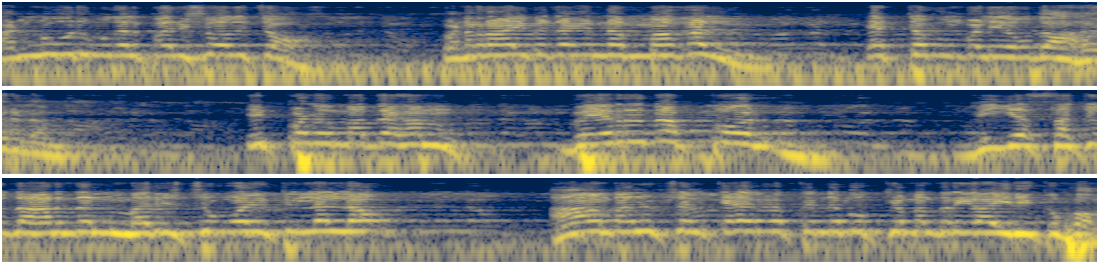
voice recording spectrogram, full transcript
കണ്ണൂർ മുതൽ പരിശോധിച്ചോ? പിണറായി വിജയന്റെ മകൾ ഏറ്റവും വലിയ ഉദാഹരണം. ഇപ്പോഴും അദ്ദേഹം വെറുതെ പോലും വി എസ് അച്യുതാനന്ദൻ മരിച്ചു പോയിട്ടില്ലല്ലോ. ആ മനുഷ്യൻ കേരളത്തിന്റെ മുഖ്യമന്ത്രി ആയിരിക്കുമ്പോ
